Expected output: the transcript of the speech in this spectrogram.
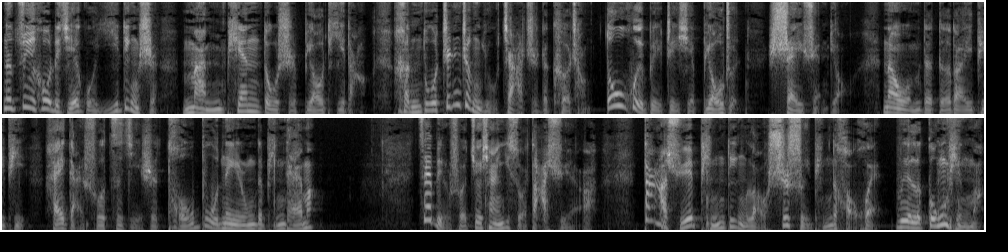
那最后的结果一定是满篇都是标题党，很多真正有价值的课程都会被这些标准筛选掉。那我们的得到 APP 还敢说自己是头部内容的平台吗？再比如说，就像一所大学啊，大学评定老师水平的好坏，为了公平嘛，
